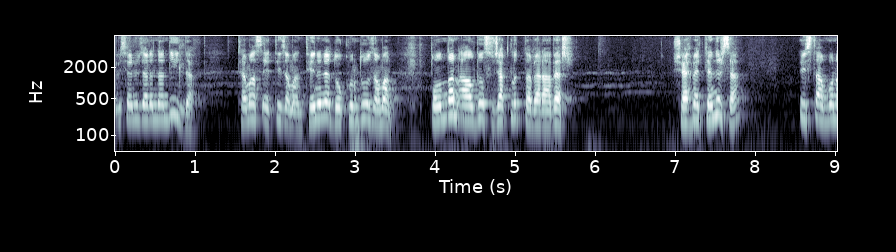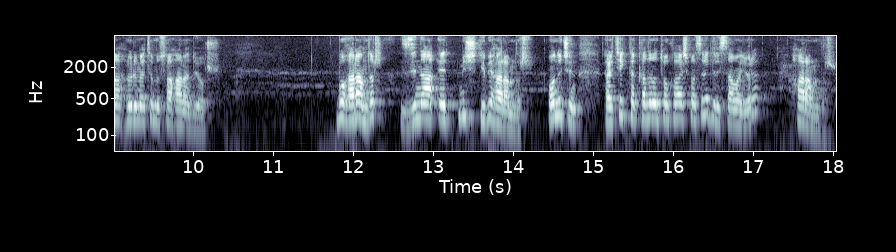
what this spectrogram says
elbisenin üzerinden değil de temas ettiği zaman, tenine dokunduğu zaman ondan aldığı sıcaklıkla beraber şehvetlenirse İslam buna hürmeti musahara diyor. Bu haramdır. Zina etmiş gibi haramdır. Onun için erkekle kadının tokalaşması nedir İslam'a göre? Haramdır.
